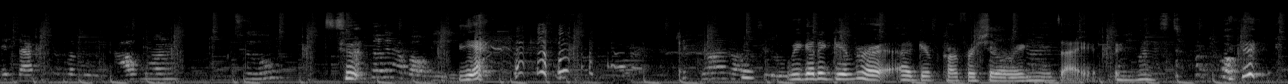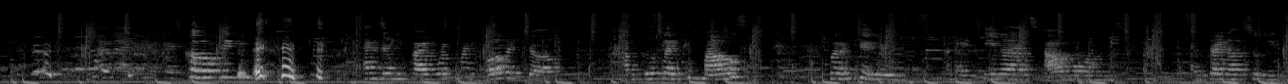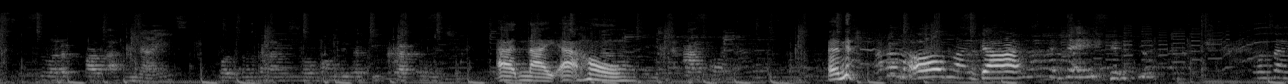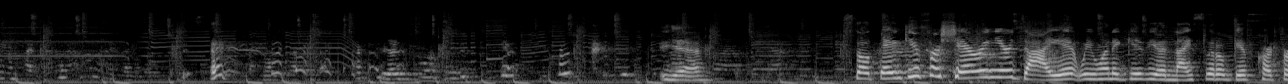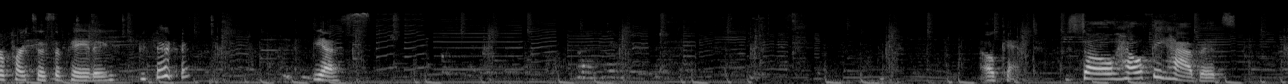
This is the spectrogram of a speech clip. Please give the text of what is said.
it's actually almond, two. Two. I'm talking about me. Yeah. No, no, two. We're gonna give her a gift card for sharing her diet. And then if I work my other job, I'm good like a mouse, but I can eat peanuts, almonds. I try not to eat a lot of carbs at night, but sometimes I'm so hungry that I eat crackers. At night, at home. At home. And oh my god. Sometimes I'm like, "Oh, Yeah. So thank you for sharing your diet. We want to give you a nice little gift card for participating. yes. Okay. So healthy habits.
